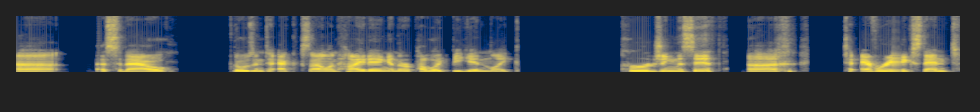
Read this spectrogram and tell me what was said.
Uh, as Sadow goes into exile and hiding, and the Republic begin like purging the Sith uh, to every extent.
